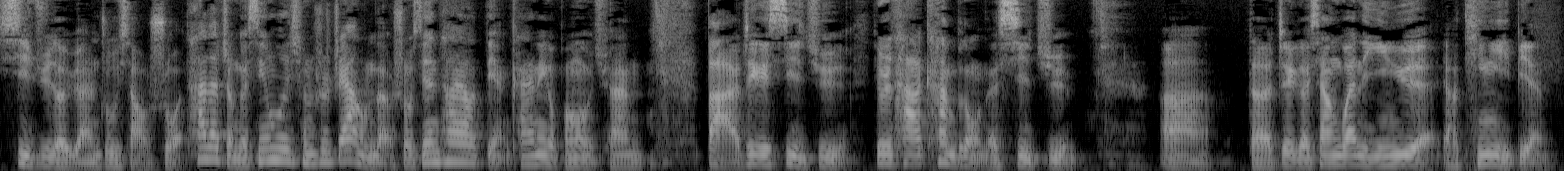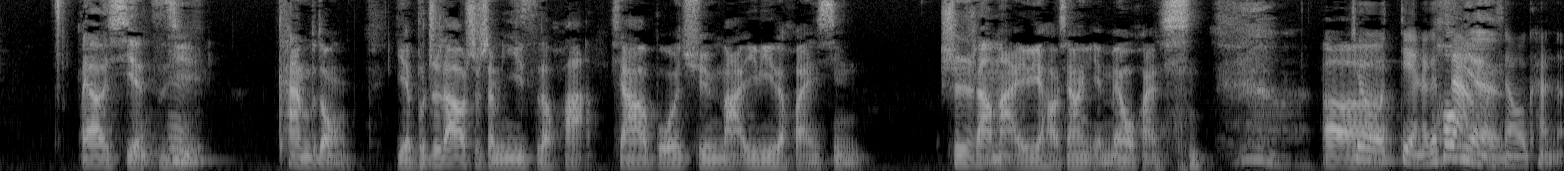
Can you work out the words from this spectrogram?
戏剧的原著小说。它的整个心路历程是这样的：首先，他要点开那个朋友圈，把这个戏剧，就是他看不懂的戏剧，啊的这个相关的音乐要听一遍，要写自己看不懂也不知道是什么意思的话，想要博取马伊琍的欢心。事实上，马伊琍好像也没有欢心，呃，就点了个赞，好像我看的，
